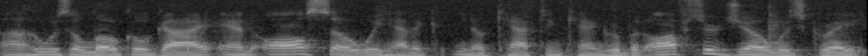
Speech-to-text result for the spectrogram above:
uh, who was a local guy, and also we had a you know Captain Kangaroo. But Officer Joe was great.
